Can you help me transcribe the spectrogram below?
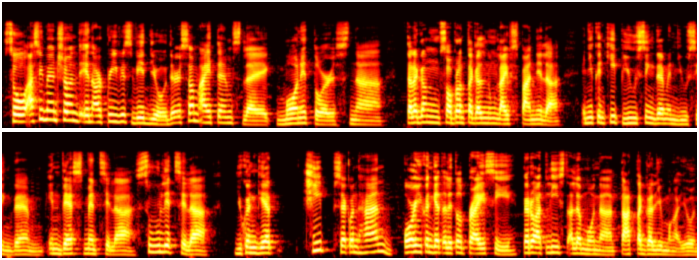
So as we mentioned in our previous video, there are some items like monitors na talagang sobrang tagal nung lifespan nila and you can keep using them and using them. Investment sila, sulit sila. You can get cheap second hand or you can get a little pricey pero at least alam mo na tatagal yung mga yon.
